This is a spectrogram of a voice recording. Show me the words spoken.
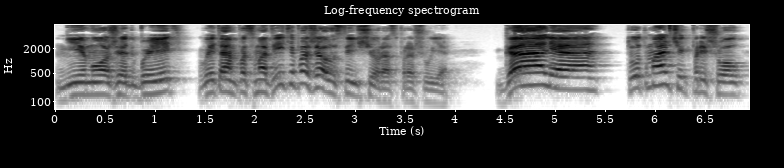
Не может быть! Вы там посмотрите, пожалуйста, еще раз, прошу я. Галя! Тут мальчик пришел.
